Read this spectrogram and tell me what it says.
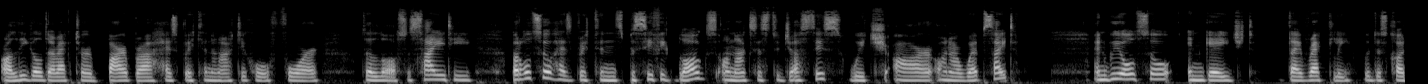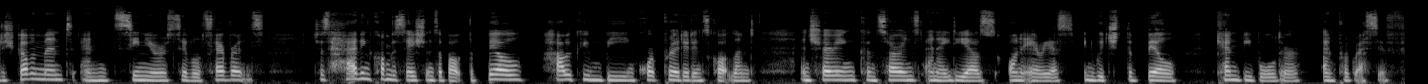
Our legal director Barbara has written an article for the Law Society, but also has written specific blogs on access to justice, which are on our website and we also engaged directly with the Scottish Government and senior civil servants, just having conversations about the bill, how it can be incorporated in Scotland, and sharing concerns and ideas on areas in which the bill can be bolder and progressive.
